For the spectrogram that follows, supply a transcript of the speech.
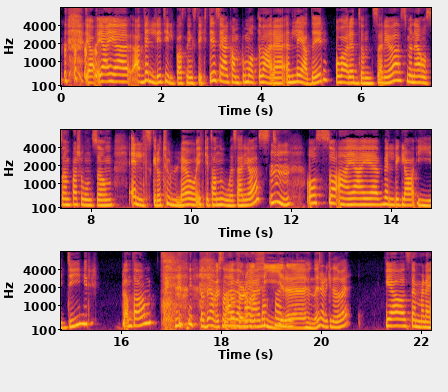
ja, jeg er veldig tilpasningsdyktig, så jeg kan på en måte være en leder og være dønn seriøs, men jeg er også en person som elsker å tulle og ikke ta noe seriøst. Og så er jeg veldig glad i dyr, blant annet. Ja, det har vi snakka om før. Du har fire hunder, er det ikke det du har? Ja, stemmer det.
